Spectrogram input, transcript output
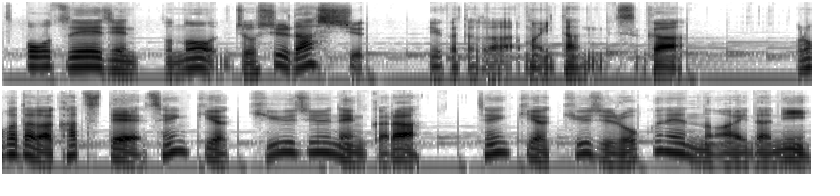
スポーツエージェントのジョシュ・ラッシュっていう方が、ま、いたんですが、この方がかつて1990年から1996年の間に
